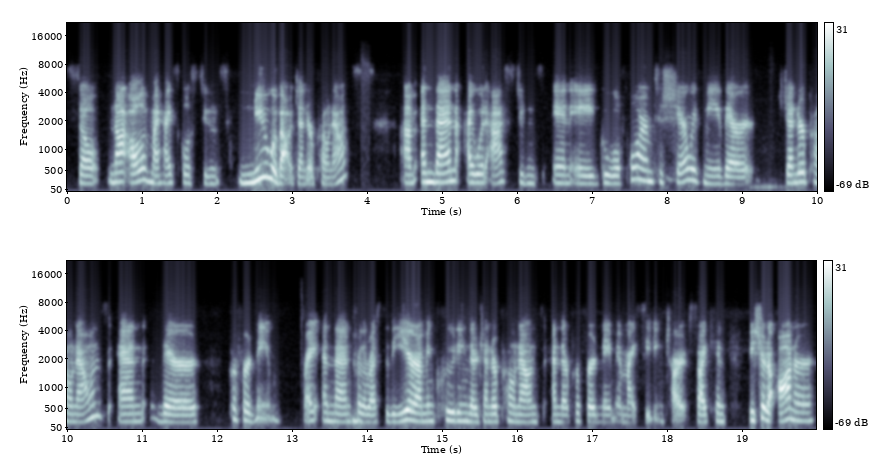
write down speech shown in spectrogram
So not all of my high school students knew about gender pronouns. Um, and then I would ask students in a Google form to share with me their gender pronouns and their preferred name, right? And then for the rest of the year, I'm including their gender pronouns and their preferred name in my seating chart so I can be sure to honor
